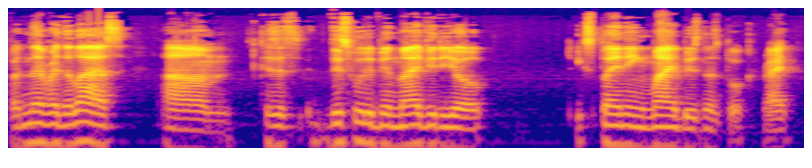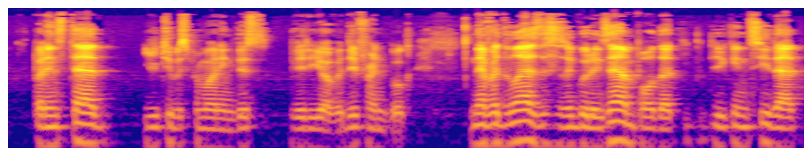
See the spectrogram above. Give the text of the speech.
but nevertheless, because um, this would have been my video explaining my business book, right? But instead, YouTube is promoting this video of a different book. Nevertheless, this is a good example that you can see that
